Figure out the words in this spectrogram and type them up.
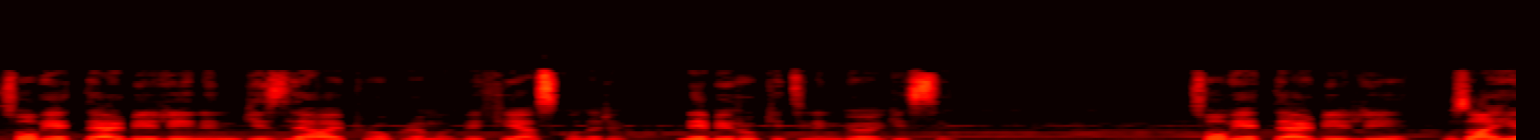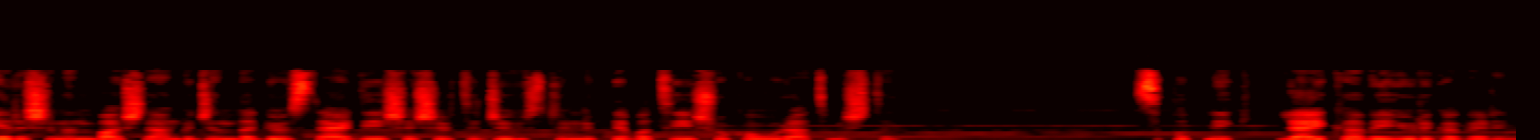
Sovyetler Birliği'nin gizli ay programı ve fiyaskoları, ne bir roketinin gölgesi. Sovyetler Birliği, uzay yarışının başlangıcında gösterdiği şaşırtıcı üstünlükle Batı'yı şoka uğratmıştı. Sputnik, Laika ve Yuri Gagarin,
